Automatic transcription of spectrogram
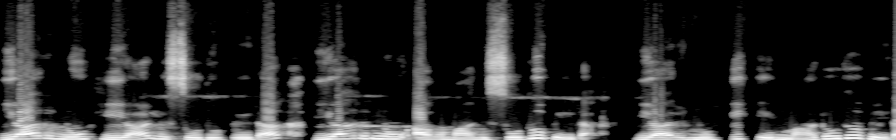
ಯಾರನ್ನು ಹೀಯಾಳಿಸೋದು ಬೇಡ, ಯಾರನ್ನು ಅವಮಾನಿಸೋದು ಬೇಡ, ಯಾರನ್ನು ಟೀಕೆ ಮಾಡೋದು ಬೇಡ.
